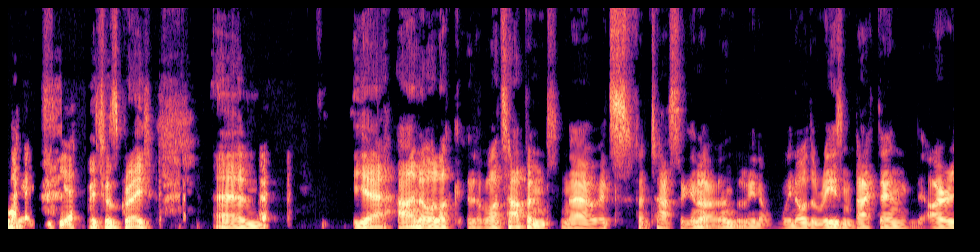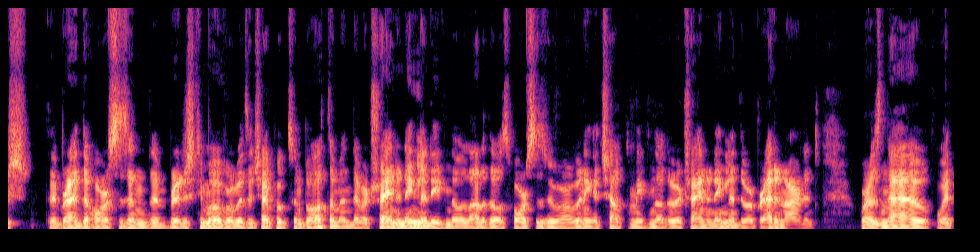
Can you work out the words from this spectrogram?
yeah. which was great. Um, yeah, I know. Look, what's happened now? It's fantastic. You know, you know, we know the reason. Back then, the Irish they bred the horses, and the British came over with the checkbooks and bought them, and they were trained in England. Even though a lot of those horses who were winning at Cheltenham, even though they were trained in England, they were bred in Ireland. Whereas now, with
